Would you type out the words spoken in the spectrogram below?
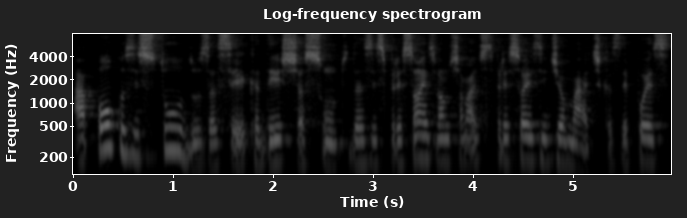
há poucos estudos acerca deste assunto, das expressões, vamos chamar de expressões idiomáticas, depois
